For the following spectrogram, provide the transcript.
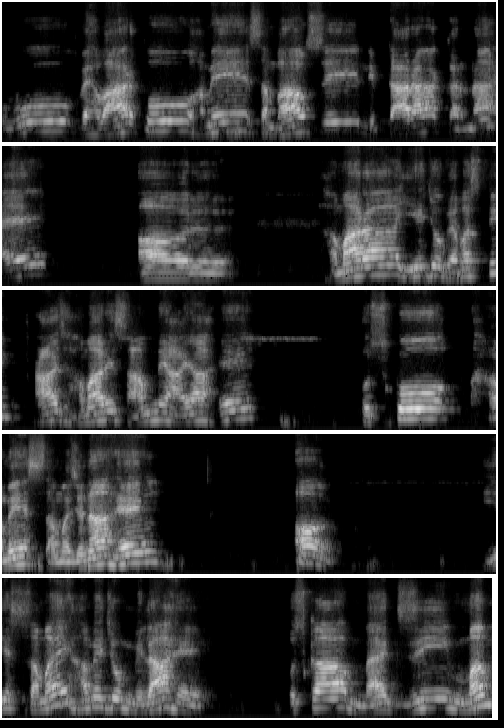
वो व्यवहार को हमें संभाव से निपटारा करना है और हमारा ये जो व्यवस्थित आज हमारे सामने आया है उसको हमें समझना है और ये समय हमें जो मिला है उसका मैक्सिमम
